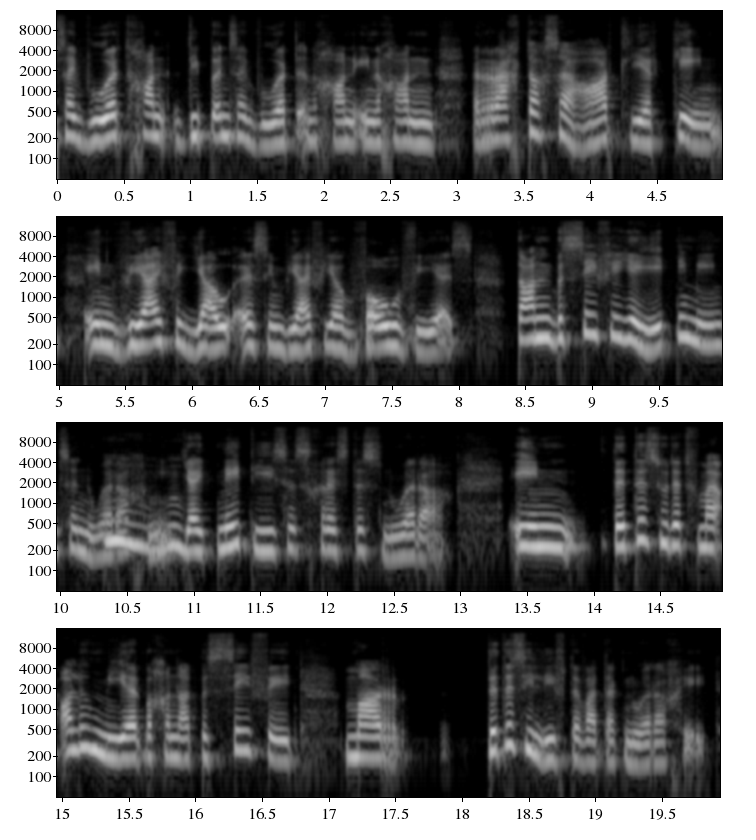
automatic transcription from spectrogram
sy woord gaan diep in sy woord ingaan en gaan regtig sy hart leer ken en wie hy vir jou is en wie hy vir jou wil wees, dan besef jy jy het nie mense nodig nie. Mm. Jy het net Jesus Christus nodig. En dit is hoe dit vir my al hoe meer begin laat besef het, maar dit is die liefde wat ek nodig het.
